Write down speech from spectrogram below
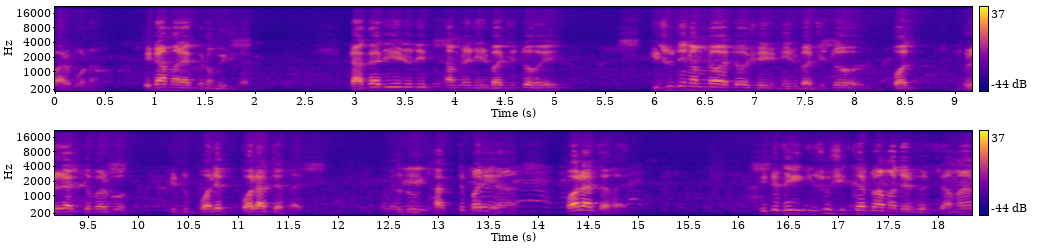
পারব না। এটা আমার এখনও বিশ্বাস। টাকা দিয়ে যদি আমরা নির্বাচিত হই, কিছুদিন আমরা হয়তো সেই নির্বাচিত পদ ধরে রাখতে পারব, কিন্তু পলে পলাতে হয়। শুধু থাকতে পারি না, পলাতে হয়। এটা থেকে কিছু শিক্ষা তো আমাদের হচ্ছে আমার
